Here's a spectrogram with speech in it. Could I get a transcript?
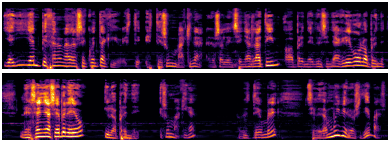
y allí ya empezaron a darse cuenta que este, este es un máquina, o sea, le enseñas latín, o aprende, le enseñas griego, lo aprende, le enseñas hebreo, y lo aprende. Es un máquina. A Este hombre se le dan muy bien los idiomas.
